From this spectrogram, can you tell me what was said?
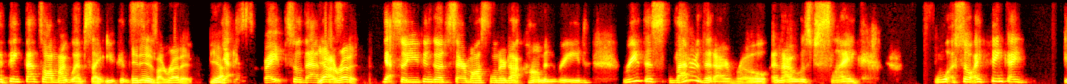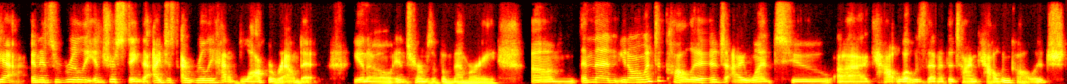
I think that's on my website. You can It see. is. I read it. Yeah. Yes. Right. So that Yeah, is, I read it. Yeah, so you can go to saramoslener.com and read read this letter that I wrote and I was just like so I think I, yeah, and it's really interesting that I just I really had a block around it, you know, in terms of a memory. Um, and then you know I went to college. I went to uh, Cal, what was then at the time Calvin College,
